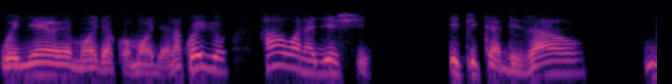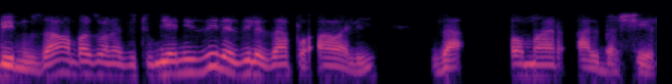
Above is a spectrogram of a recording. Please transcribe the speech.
wenyewe moja kwa moja. Na kwa hivyo hawa wanajeshi, itikadi zao, mbinu zao ambazo wanazitumia ni zile zile za hapo awali za Omar al Bashir.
